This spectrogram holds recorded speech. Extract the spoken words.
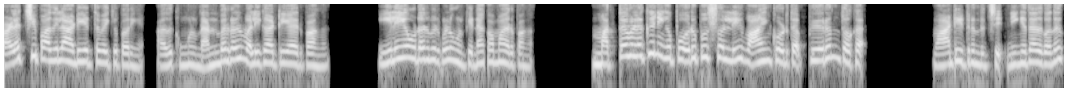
வளர்ச்சி பாதையில அடி எடுத்து வைக்க போறீங்க. அதுக்கு உங்களுக்கு நண்பர்கள் வழிகாட்டியா இருப்பாங்க. இளைய உடன்பிறப்புகள் உங்களுக்கு இணக்கமா இருப்பாங்க. மத்தவங்களுக்கு நீங்க பொறுப்பு சொல்லி வாங்கி கொடுத்த பெரும் தொகை மாட்டிட்டு இருந்துச்சு. நீங்க தான் அதுக்கு வந்து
